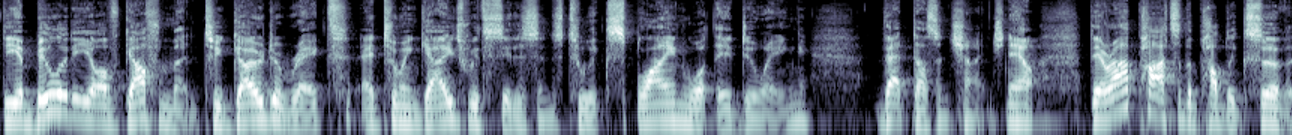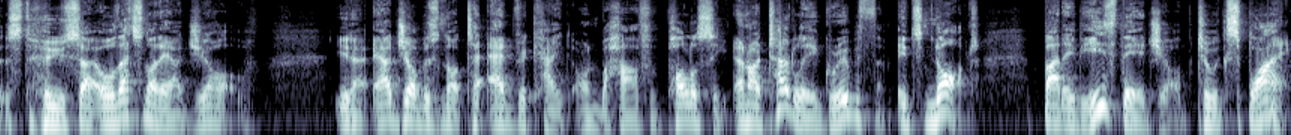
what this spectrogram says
The ability of government to go direct and to engage with citizens to explain what they're doing, that doesn't change. Now, there are parts of the public service who say, "Oh, that's not our job." You know, our job is not to advocate on behalf of policy, and I totally agree with them. It's not, but it is their job to explain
